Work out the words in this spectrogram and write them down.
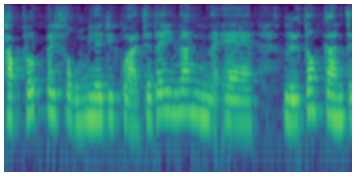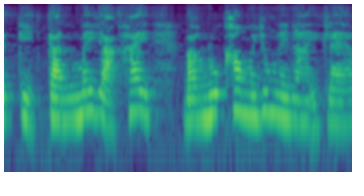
ขับรถไปส่งเมียดีกว่าจะได้นั่งในแอร์ หรือต้องการจะกีดกันไม่อยากให้บาวนุเข้ามายุ่งในนาอีกแล้ว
